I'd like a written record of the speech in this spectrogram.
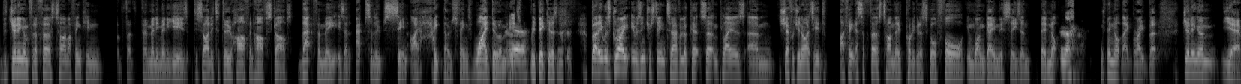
The Gillingham, for the first time, I think in for, for many many years, decided to do half and half scarves. That for me is an absolute sin. I hate those things. Why do them? It's ridiculous. But it was great. It was interesting to have a look at certain players. Um, Sheffield United, I think that's the first time they're probably going to score four in one game this season. They're not, No, they're not that great. But Gillingham, yeah,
